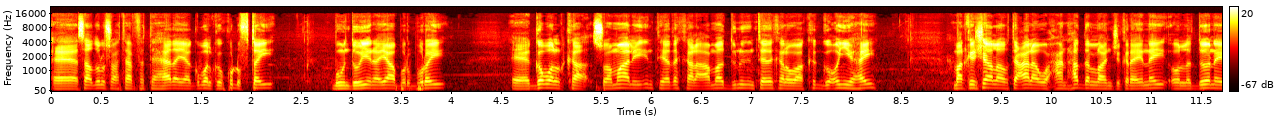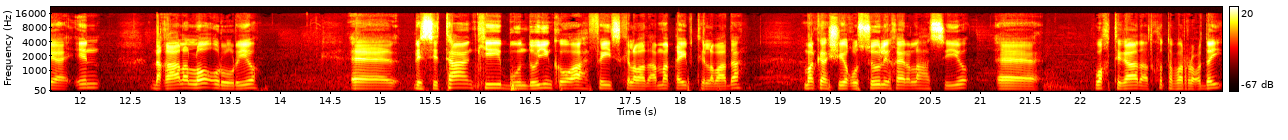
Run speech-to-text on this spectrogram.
saaad ula socotaan fatahaada ayaa gobolka ku dhuftay. Buundooyin ayaa burburay gobolka soomaaliya inteeda kale ama dunida inteeda kale waa ka go'on yahay. Marka insha allahu tacaala waxaan hadda laanjigraynay oo la doonayaa in dhaqaalo loo ururiyo dhisitaankii buundooyinka oo ah fayska labaad ama qaybtii labaad ah. Marka sheekh usuuli khayr allaha siiyo wakhtigaada aad ku tabarucday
